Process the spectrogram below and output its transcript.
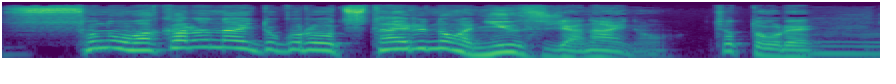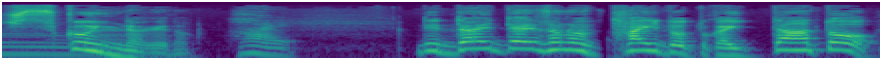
そのわからないところを伝えるのがニュースじゃないの？ちょっと俺ん、しつこいんだけど。はい。で、大体その態度とか言った後、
